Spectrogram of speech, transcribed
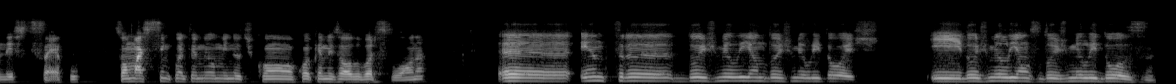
neste século. São mais de 50 mil minutos com, com a camisola do Barcelona. entre 2001, 2002 e 2011, 2012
